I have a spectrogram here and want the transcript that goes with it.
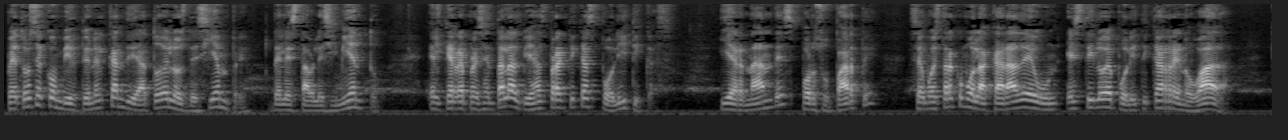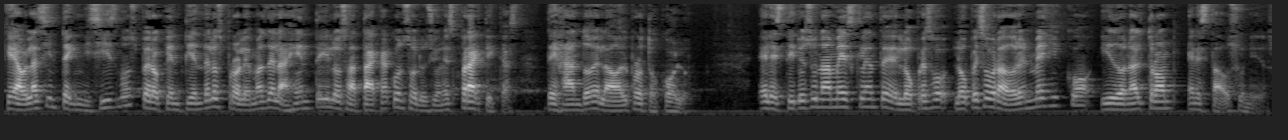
Petro se convirtió en el candidato de los de siempre, del establecimiento, el que representa las viejas prácticas políticas, y Hernández, por su parte, se muestra como la cara de un estilo de política renovada, que habla sin tecnicismos pero que entiende los problemas de la gente y los ataca con soluciones prácticas, dejando de lado el protocolo. El estilo es una mezcla entre López, Obrador en México y Donald Trump en Estados Unidos.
